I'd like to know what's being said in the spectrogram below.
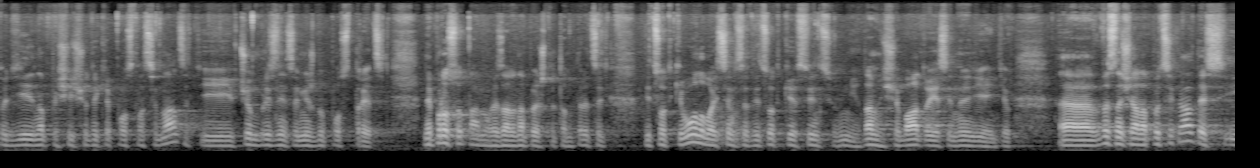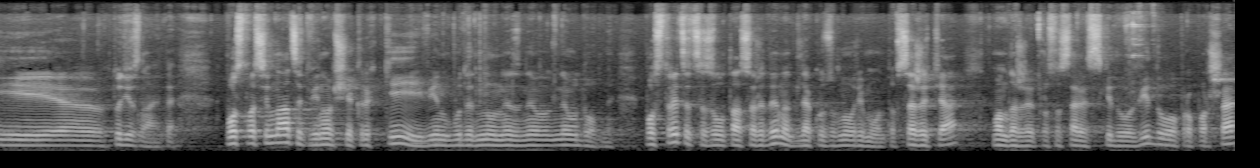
тоді напишіть, що таке пост 18 і в чому різниця між пост 30. Не просто там ви зараз напишете там 30% олова і 70% свинцю. Ні, там ще багато є інгредієнтів. Е, ви спочатку поцікавтесь і е, тоді знаєте. Пост 18 він взагалі крихкий, він буде ну, не, не, неудобний. Пост 30 це золота середина для кузовного ремонту. Все життя. Вам навіть просто сервіс скидував відео про Porsche.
